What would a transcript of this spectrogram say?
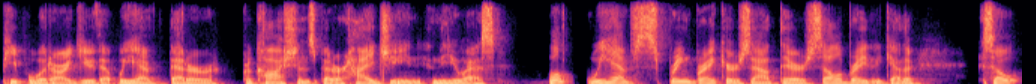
people would argue that we have better precautions, better hygiene in the US. Well, we have spring breakers out there celebrating together. So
